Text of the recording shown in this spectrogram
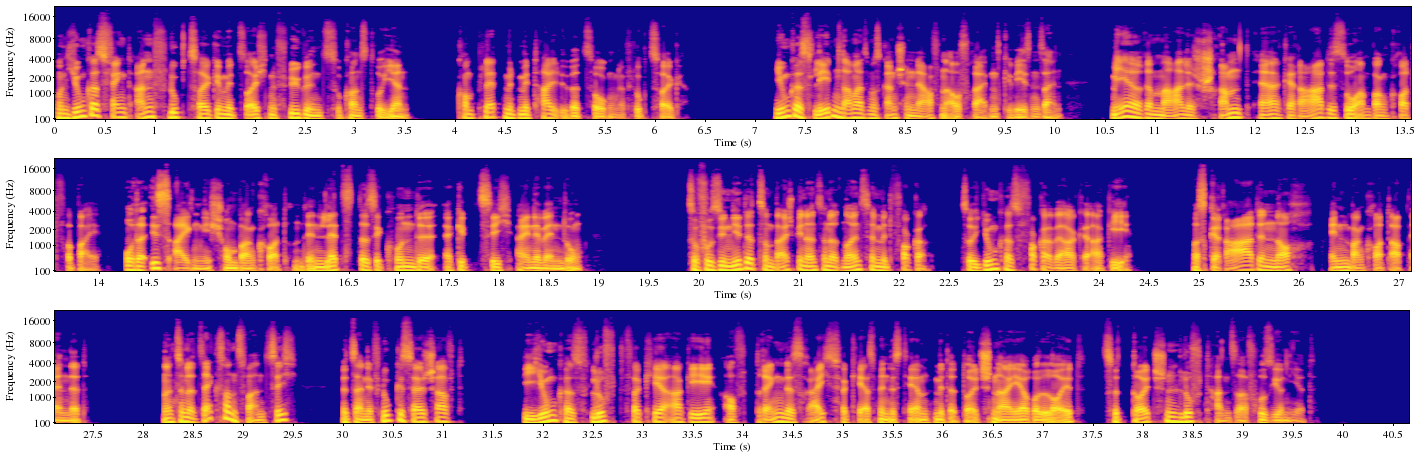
Und Junkers fängt an, Flugzeuge mit solchen Flügeln zu konstruieren komplett mit Metall überzogene Flugzeuge. Junkers Leben damals muss ganz schön nervenaufreibend gewesen sein. Mehrere Male schrammt er gerade so am Bankrott vorbei. Oder ist eigentlich schon bankrott und in letzter Sekunde ergibt sich eine Wendung. So fusioniert er zum Beispiel 1919 mit Fokker zur Junkers Fockerwerke AG, was gerade noch einen Bankrott abwendet. 1926 wird seine Fluggesellschaft die Junkers Luftverkehr AG auf Drängen des Reichsverkehrsministeriums mit der deutschen Aeroloid zur deutschen Lufthansa fusioniert.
